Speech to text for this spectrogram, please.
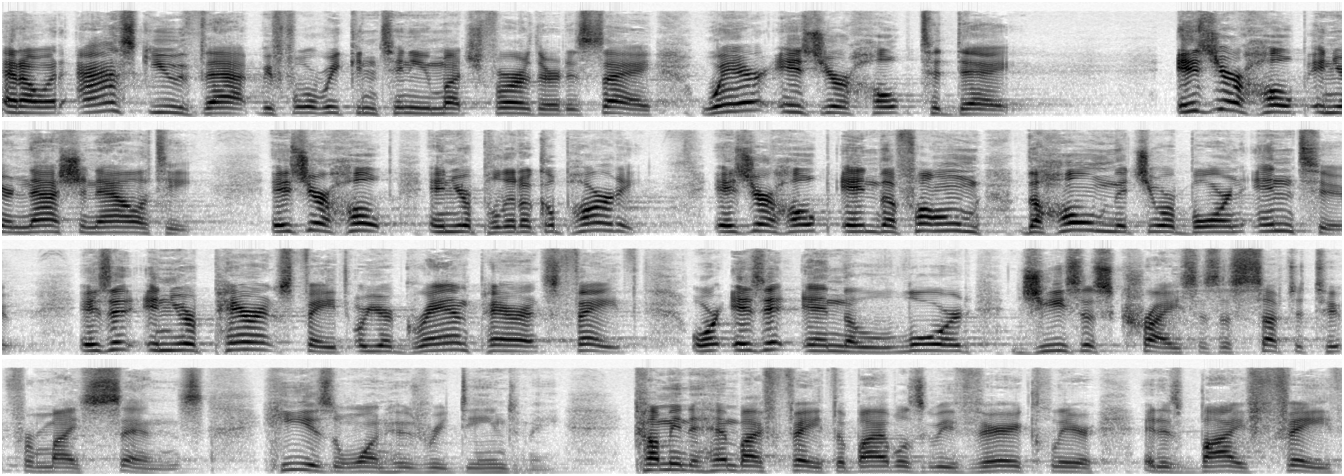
And I would ask you that before we continue much further to say, where is your hope today? Is your hope in your nationality? Is your hope in your political party? Is your hope in the home, the home that you were born into? Is it in your parents' faith or your grandparents' faith? Or is it in the Lord Jesus Christ as a substitute for my sins? He is the one who's redeemed me coming to him by faith. The Bible is going to be very clear. It is by faith,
